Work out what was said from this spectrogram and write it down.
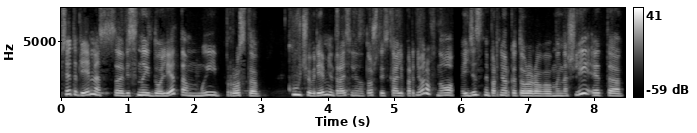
Все это время с весны до лета мы просто кучу времени тратили на то, что искали партнеров, но единственный партнер, которого мы нашли, это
